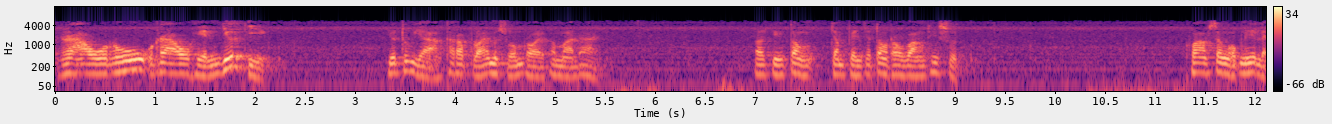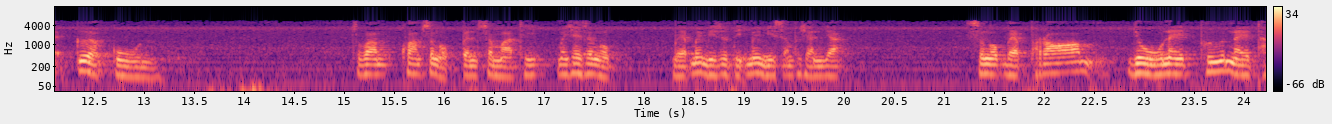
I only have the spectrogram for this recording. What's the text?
ๆเรารู้เราเห็นยึดอีก ยึดทุกอย่างถ้าเราปล่อยให้มันสวมรอยเข้ามาได้ เราจึงต้องจำเป็นจะต้องระวังที่สุด ความสงบนี้แหละ เกื้อกูล ความความสงบเป็นสมาธิไม่ใช่สงบ แบบไม่มีสติไม่มีสัมผชัญญะ สงบแบบพร้อมอยู่ในพื้นในฐ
